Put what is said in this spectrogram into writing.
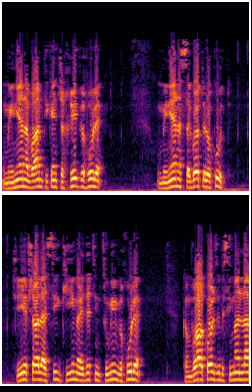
ומעניין אברהם תיקן שחרית וכולי, ומעניין השגות אלוקות, שאי אפשר להשיג כי אם על ידי צמצומים וכולי. כמבואר כל זה בסימן ל'.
